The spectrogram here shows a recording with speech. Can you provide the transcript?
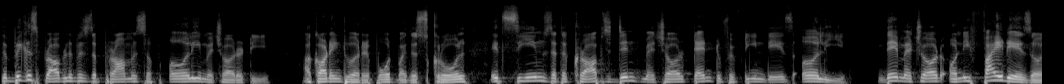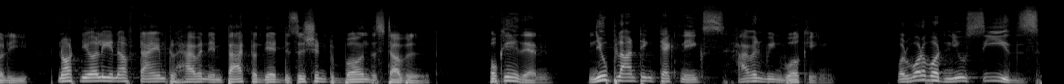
the biggest problem is the promise of early maturity. According to a report by The Scroll, it seems that the crops didn't mature 10 to 15 days early. They matured only 5 days early, not nearly enough time to have an impact on their decision to burn the stubble. Okay, then, new planting techniques haven't been working. But what about new seeds?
